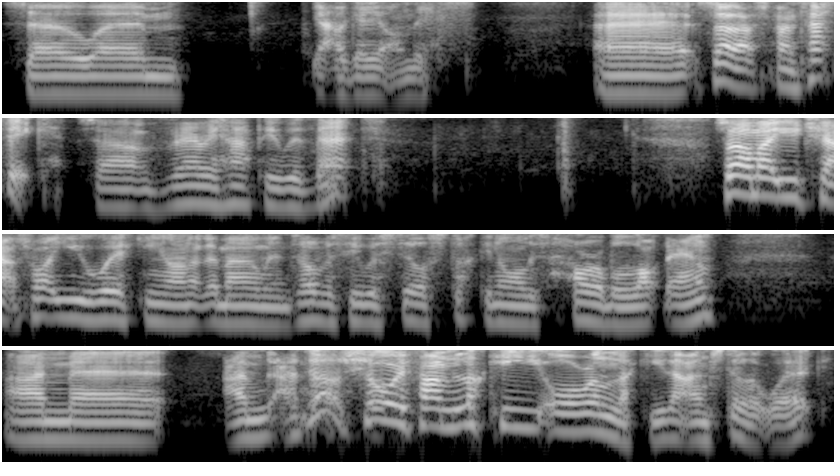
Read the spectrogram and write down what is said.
So, um, yeah, I'll get it on this. Uh, so that's fantastic. So I'm very happy with that. So how about you chaps? What are you working on at the moment? Obviously, we're still stuck in all this horrible lockdown. I'm, uh, I'm, I'm not sure if I'm lucky or unlucky that I'm still at work.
